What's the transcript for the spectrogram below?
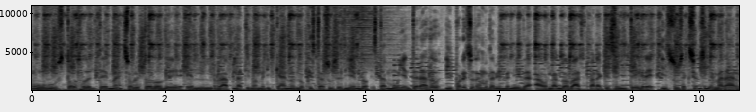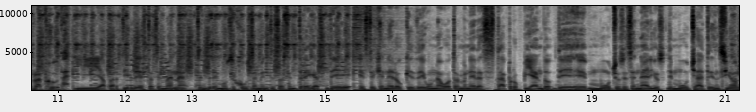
un gustoso del tema, sobre todo del rap latinoamericano, lo que está sucediendo. Está muy enterado y por eso damos la bienvenida a Orlando Abad para que se integre y su sección se llamará Rap Hood. Y a partir de esta semana tendremos justamente esas entregas de este género que de una u otra manera se está apropiando de muchos escenarios, de mucha atención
